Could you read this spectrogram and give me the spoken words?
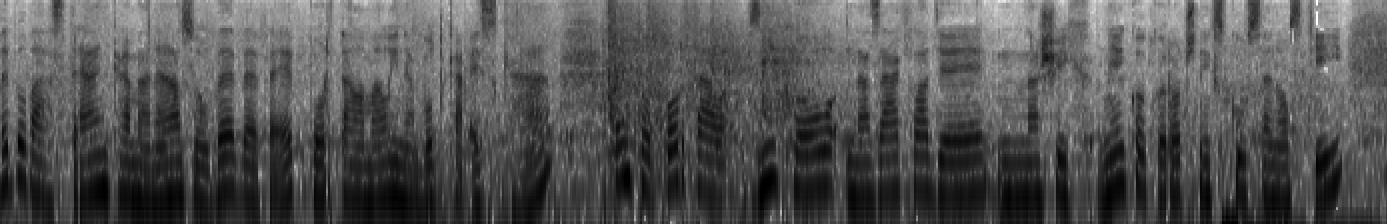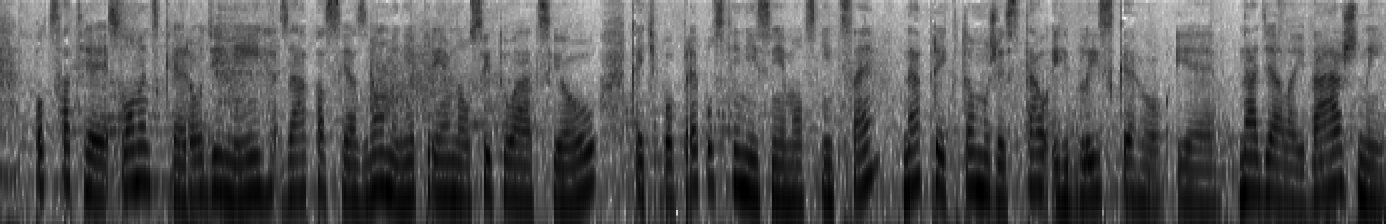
Webová stránka má názov www.portalmalina.sk. Tento portál vznikol na základe našich niekoľkoročných skúseností. V podstate slovenské rodiny zápasia s veľmi nepríjemnou situáciou, keď po prepustení z nemocnice napriek tomu, že stav ich blízkeho je naďalej vážny,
